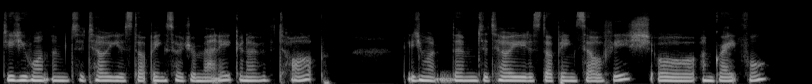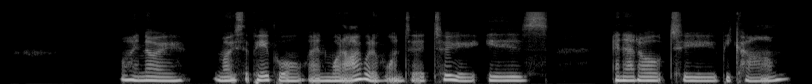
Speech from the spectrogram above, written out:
Did you want them to tell you to stop being so dramatic and over the top? Did you want them to tell you to stop being selfish or ungrateful? Well, I know most of the people, and what I would have wanted too, is an adult to be calm,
